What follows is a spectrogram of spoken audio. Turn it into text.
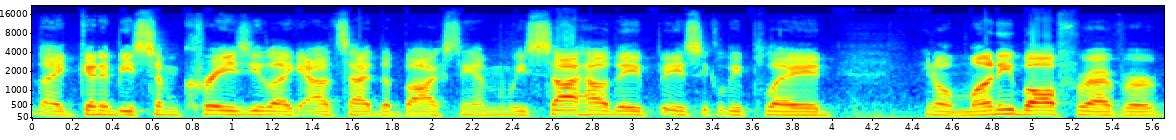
like going to be some crazy like outside the box thing. I mean, we saw how they basically played you know, money ball forever.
